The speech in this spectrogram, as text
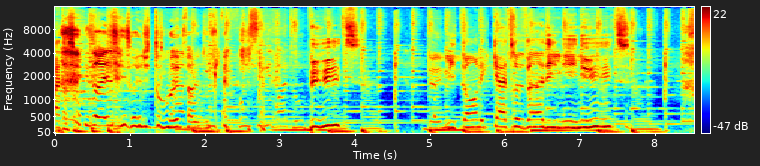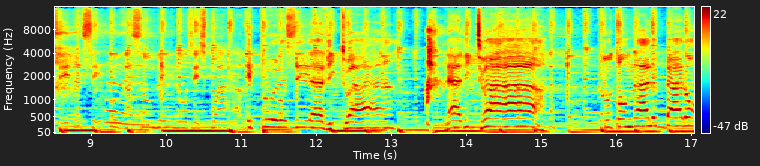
Attention. Ils auraient, ils auraient dû te demander de faire le double. But de mi-temps les 90 minutes C'est assez pour rassembler nos espoirs. et pour lever la victoire. La victoire quand on a le ballon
